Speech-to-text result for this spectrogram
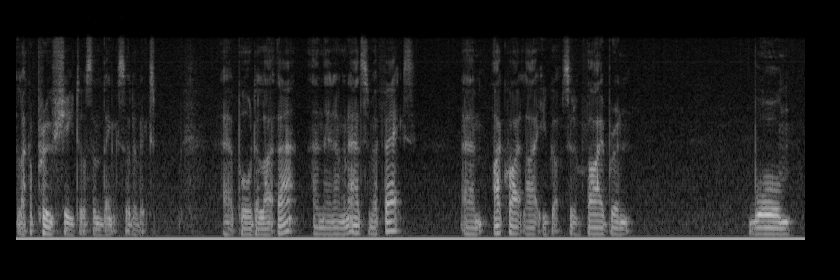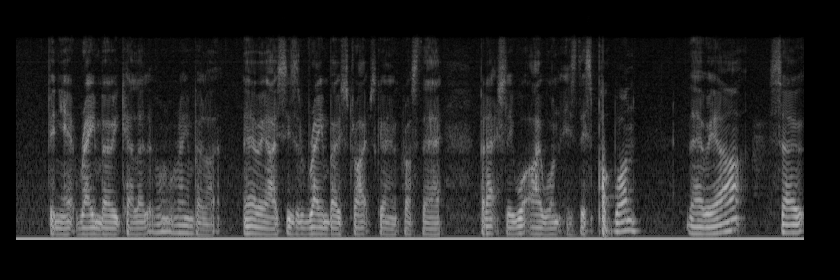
like a proof sheet or something sort of uh, border like that. And then I'm going to add some effects. Um, I quite like you've got sort of vibrant warm vignette rainbowy colour. Rainbow like there we are. See sort of rainbow stripes going across there. But actually what I want is this pop one. There we are. So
